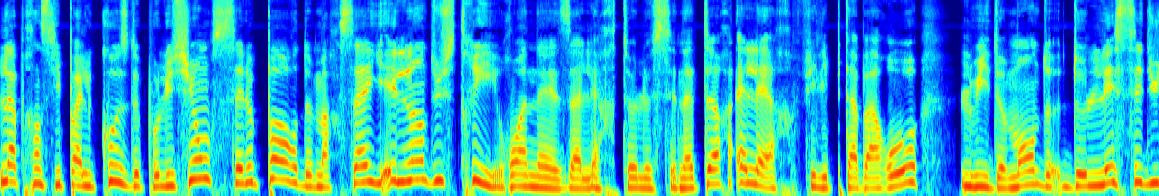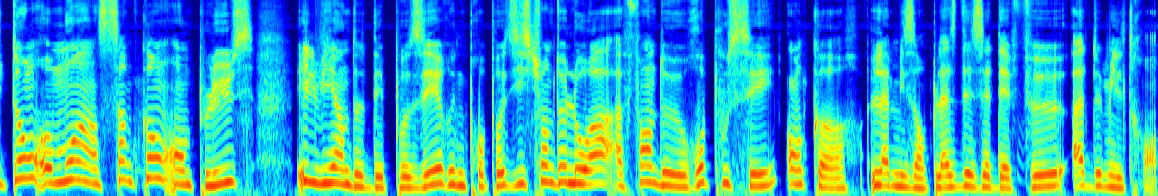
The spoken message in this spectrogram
La principale cause de pollution, c'est le port de Marseille et l'industrie rouennaise, alerte le sénateur LR Philippe Tabarot. Lui demande de laisser du temps, au moins 5 ans en plus. Il vient de déposer une proposition de loi afin de repousser encore la mise en place des ZFE à 2030.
